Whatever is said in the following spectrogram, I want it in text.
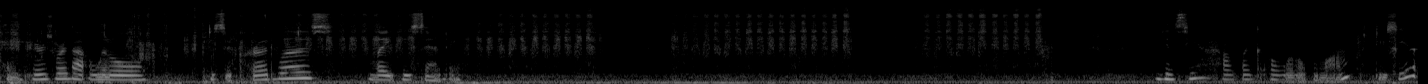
Okay, here's where that little piece of crud was, lightly sanding. You can see I have like a little lump. Do you see it?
